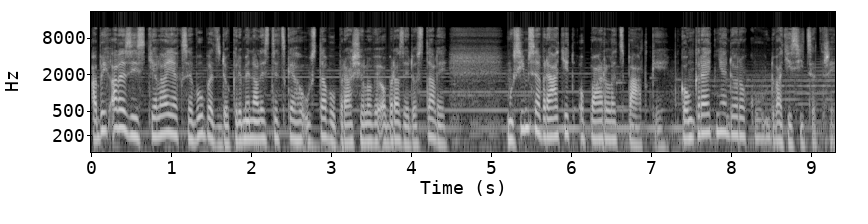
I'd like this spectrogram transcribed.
Abych ale zjistila, jak se vůbec do kriminalistického ústavu Prášilovy obrazy dostali, musím se vrátit o pár let zpátky, konkrétně do roku 2003.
